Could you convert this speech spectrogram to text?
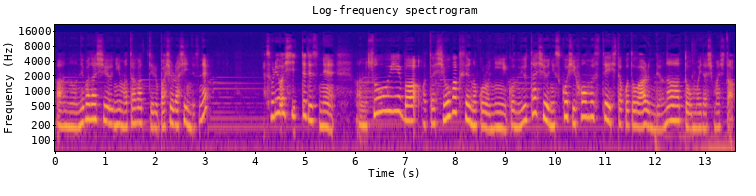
あの、ネバダ州にまたがっている場所らしいんですね。それを知ってですね、あの、そういえば私小学生の頃にこのユタ州に少しホームステイしたことがあるんだよなぁと思い出しました。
